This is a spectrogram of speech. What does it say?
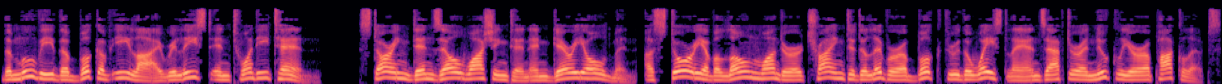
The movie The Book of Eli released in 2010. Starring Denzel Washington and Gary Oldman, a story of a lone wanderer trying to deliver a book through the wastelands after a nuclear apocalypse.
